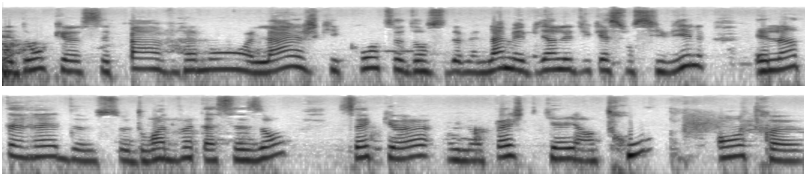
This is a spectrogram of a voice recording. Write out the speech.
Et donc, euh, c'est pas vraiment l'âge qui compte dans ce domaine-là, mais bien l'éducation civile. Et l'intérêt de ce droit de vote à 16 ans, c'est qu'il empêche qu'il y ait un trou entre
